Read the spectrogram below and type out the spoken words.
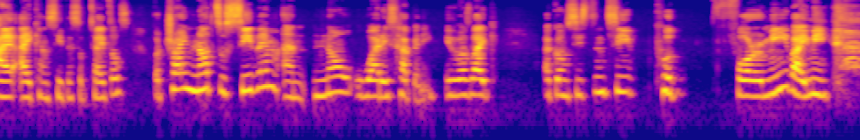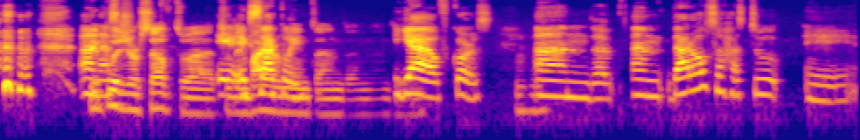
I I can see the subtitles, but try not to see them and know what is happening. It was like a consistency put for me by me. and you push yourself to, uh, to the exactly. environment and, and, and yeah, of course Mhm. and uh, and that also has to uh,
